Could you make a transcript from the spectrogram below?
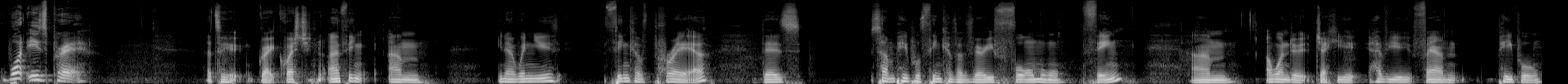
what is prayer? That's a great question. I think, um, you know, when you think of prayer, there's some people think of a very formal thing. Um, I wonder, Jacqui, have you found people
